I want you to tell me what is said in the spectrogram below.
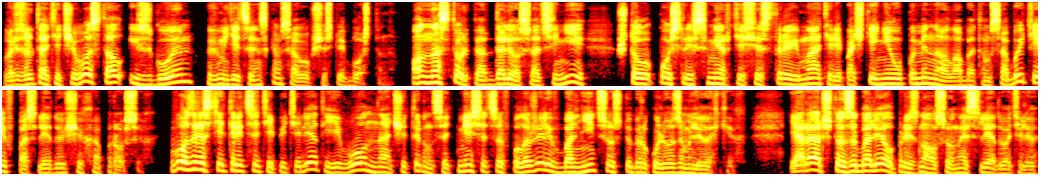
в результате чего стал изгоем в медицинском сообществе Бостона. Он настолько отдалился от семьи, что после смерти сестры и матери почти не упоминал об этом событии в последующих опросах. В возрасте 35 лет его на 14 месяцев положили в больницу с туберкулезом легких. «Я рад, что заболел», — признался он исследователю.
